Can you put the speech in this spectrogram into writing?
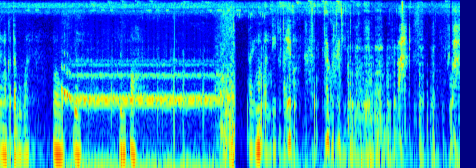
Tayo ng kataguan. Wow, yun. Yun pa. Tayo naman dito tayo. Tago tayo dito. Ah. Ah.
